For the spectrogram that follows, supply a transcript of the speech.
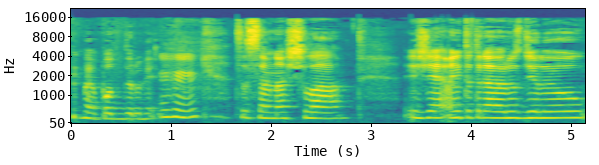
poddruhy, mm-hmm. co jsem našla že oni to teda rozdělují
